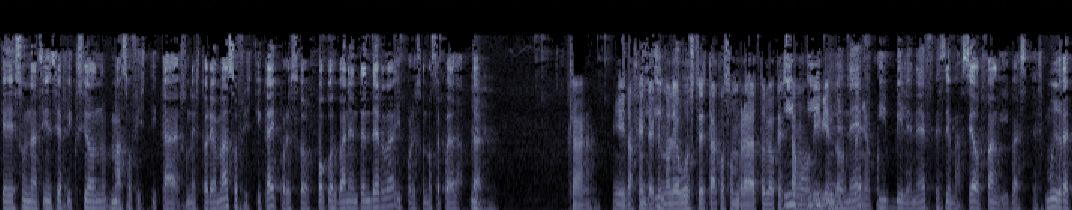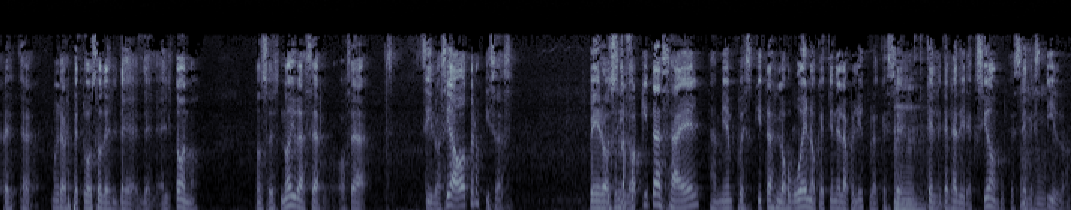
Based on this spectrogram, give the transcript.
que es una ciencia ficción más sofisticada, es una historia más sofisticada y por eso pocos van a entenderla y por eso no se puede adaptar. Claro. Y la gente Y- que no le guste está acostumbrada a todo lo que estamos y, viviendo. Villeneuve, año con- y Villeneuve es demasiado fan y es muy respe- er- muy respetuoso del, de- del- del tono. Entonces no iba a hacerlo. O sea, si lo hacía otro, quizás. Pero Es si lo quitas a él, también pues quitas lo bueno que tiene la película, que es, el- que, que es la dirección, que es el estilo.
